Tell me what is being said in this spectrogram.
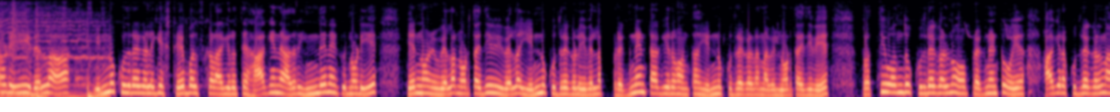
ನೋಡಿ ಇದೆಲ್ಲ ಹೆಣ್ಣು ಕುದುರೆಗಳಿಗೆ ಸ್ಟೇಬಲ್ಸ್ಗಳಾಗಿರುತ್ತೆ ಹಾಗೇನೆ ಅದ್ರ ಹಿಂದೆನೇ ನೋಡಿ ಏನು ಇವೆಲ್ಲ ನೋಡ್ತಾ ಇದ್ದೀವಿ. ಇವೆಲ್ಲ ಹೆಣ್ಣು ಕುದುರೆಗಳು, ಇವೆಲ್ಲ ಪ್ರೆಗ್ನೆಂಟ್ ಆಗಿರೋವಂಥ ಹೆಣ್ಣು ಕುದುರೆಗಳನ್ನ ನಾವಿಲ್ಲಿ ನೋಡ್ತಾ ಇದ್ದೀವಿ. ಪ್ರತಿಯೊಂದು ಕುದುರೆಗಳನ್ನು ಪ್ರೆಗ್ನೆಂಟು ಆಗಿರೋ ಕುದುರೆಗಳನ್ನ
